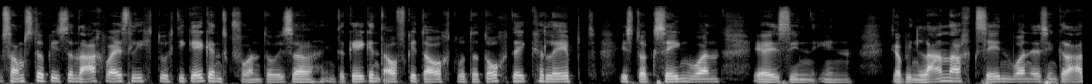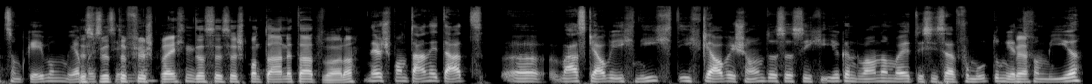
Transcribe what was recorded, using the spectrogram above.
Samstag ist er nachweislich durch die Gegend gefahren. Da ist er in der Gegend aufgetaucht, wo der Dachdecker lebt, ist dort gesehen worden. Er ist in, in glaube in Lanach gesehen worden, er ist in Graz Umgebung. Das wird dafür worden. sprechen, dass es eine spontane Tat war, oder? Eine spontane Tat äh, war es, glaube ich, nicht. Ich glaube schon, dass er sich irgendwann einmal, das ist eine Vermutung jetzt ja. von mir,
